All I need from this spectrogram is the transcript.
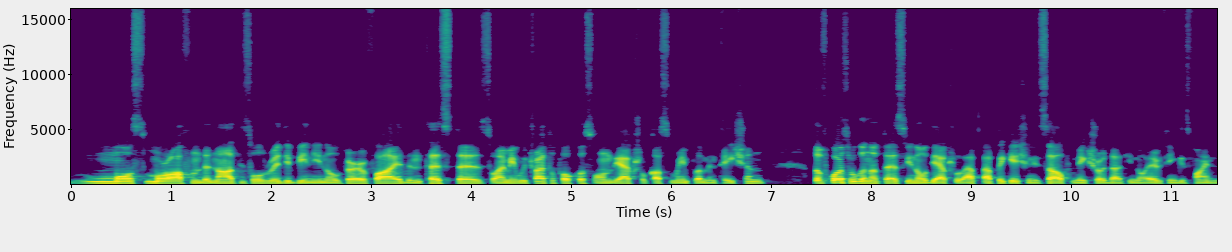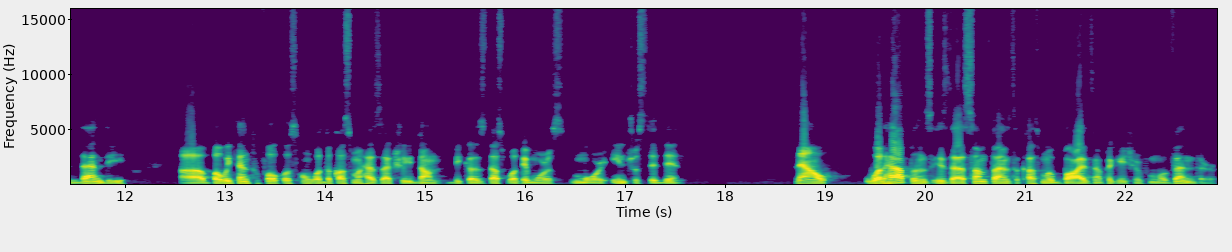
most more often than not it's already been you know verified and tested. So i mean we try to focus on the actual customer implementation. Of course we're going to test you know the actual app application itself make sure that you know everything is fine and dandy. Uh, but we tend to focus on what the customer has actually done because that's what they're more more interested in. Now what happens is that sometimes the customer buys an application from a vendor.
